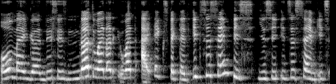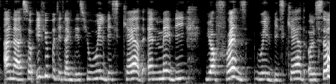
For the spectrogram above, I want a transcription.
oh my god, this is not what I, what I expected. It's the same piece, you see, it's the same, it's Anna. So if you put it like this, you will be scared and maybe your friends will be scared also.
